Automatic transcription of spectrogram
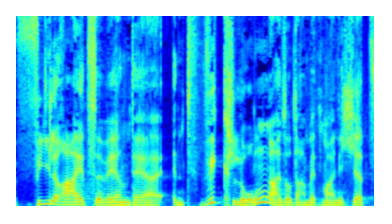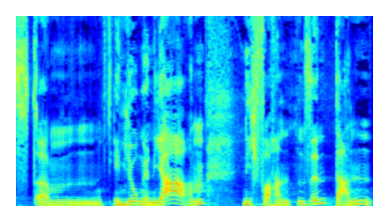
viele Reize während der Entwicklung, also damit meine ich jetzt ähm, in jungen Jahren, nicht vorhanden sind, dann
